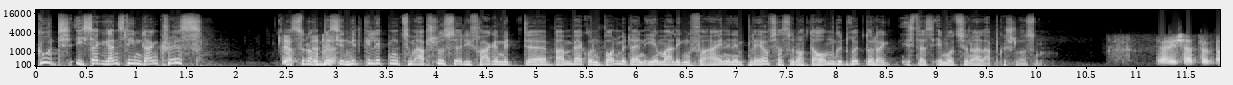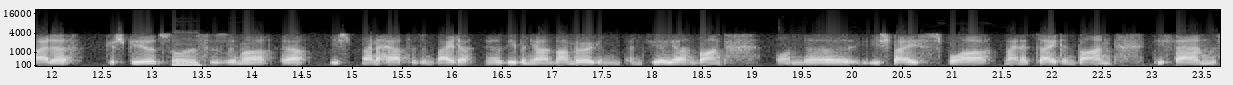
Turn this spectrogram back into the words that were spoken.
Gut, ich sage ganz lieben Dank, Chris. Ja, Hast du noch ein bitte. bisschen mitgelitten zum Abschluss? äh, Die Frage mit äh, Bamberg und Bonn, mit deinen ehemaligen Vereinen in den Playoffs. Hast du noch Daumen gedrückt oder ist das emotional abgeschlossen? Ja, ich habe für beide gespielt, so es ist immer, ja, ich, meine Härte sind weiter. Sieben Jahre in Bamberg und, und vier Jahre in Bonn. Und äh, ich weiß vor meiner Zeit in Bonn, die Fans,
